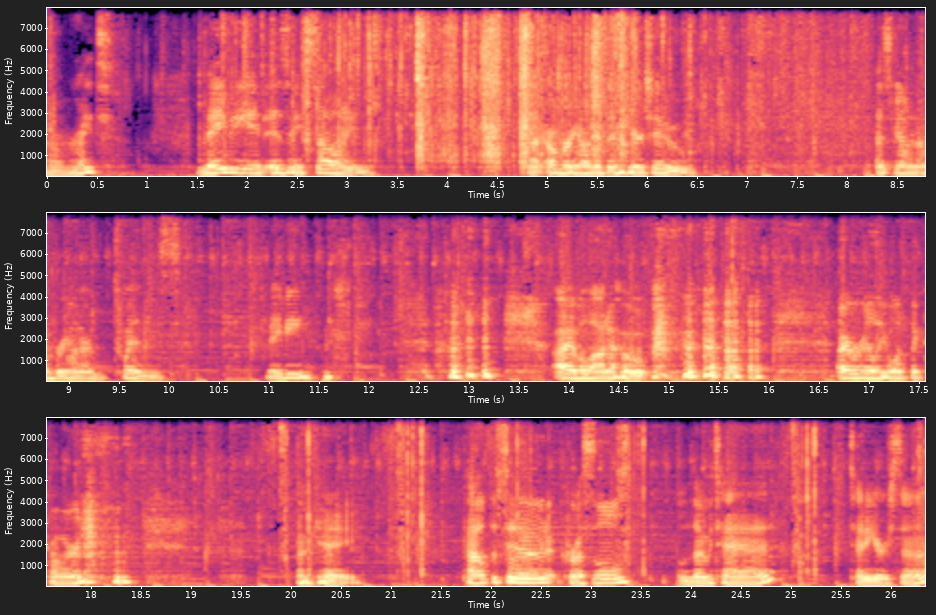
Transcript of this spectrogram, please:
All right. Maybe it is a sign that Umbreon is in here too. Espeon and Umbreon are twins. Maybe. I have a lot of hope. I really want the card. okay. Palpitoad, Crustle, Lotad, Teddiursa.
